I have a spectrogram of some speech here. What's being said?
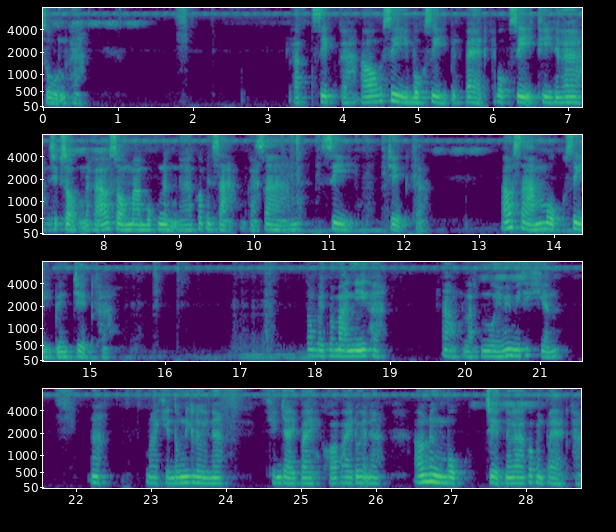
ศูนย์ค่ะ หลักสิบค่ะ เอาสี่บวกสี่เป็นแปดบวกสี่อีกทีนะคะสิบสองนะคะ เอาสองมาบวกหนึ่งนะคะ ก็เป็นสามค่ะสามสี่เจ็ดค่ะ เอาสามบวกสี่เป็นเจ็ดค่ะ ต้องเป็นประมาณนี้ค่ะอ้าวหลักหน่วยไม่มีที่เขียนอะมาเขียนตรงนี้เลยนะ เขียนใหญ่ไปขออภัยด้วยนะ เอาหนึ่งบวกเจ็ดนะคะ ก็เป็นแปดค่ะ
